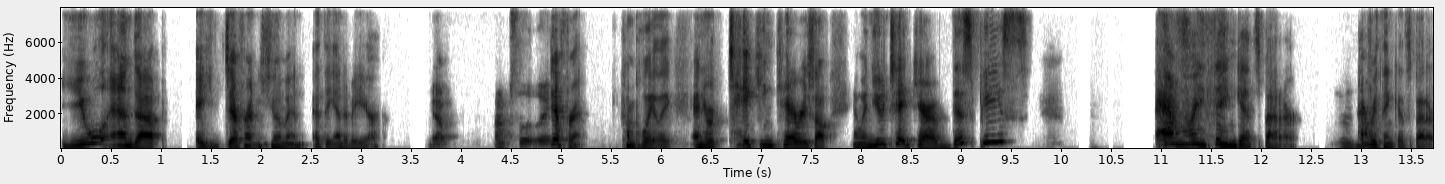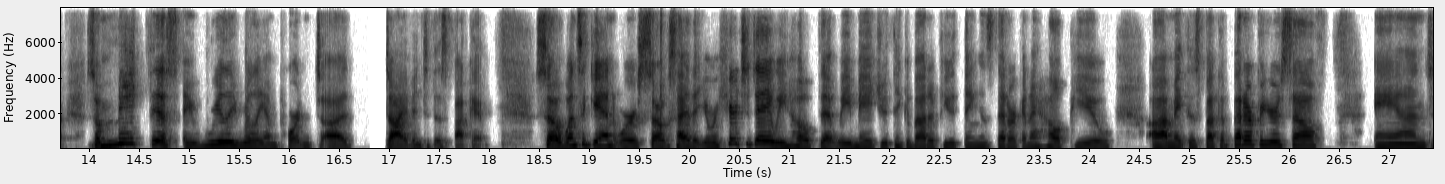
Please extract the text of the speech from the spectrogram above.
you will end up a different human at the end of a year. Yep, absolutely. Different completely. And you're taking care of yourself. And when you take care of this piece, everything gets better. Mm-hmm. Everything gets better. So make this a really, really important uh, dive into this bucket. So, once again, we're so excited that you were here today. We hope that we made you think about a few things that are going to help you uh, make this bucket better for yourself. And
